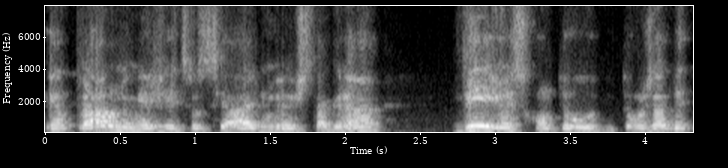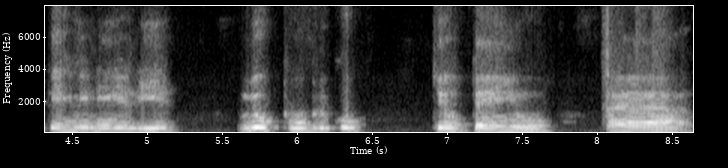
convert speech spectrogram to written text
entraram nas minhas redes sociais, no meu Instagram, vejam esse conteúdo. Então, eu já determinei ali o meu público, que eu tenho é,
